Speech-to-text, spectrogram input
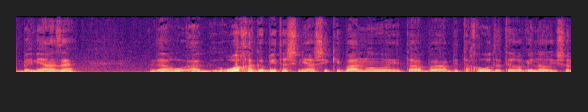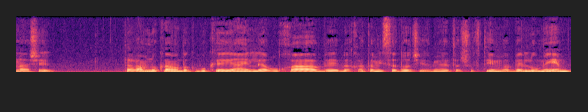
בעניין הזה. והרוח הגבית השנייה שקיבלנו הייתה בתחרות הטרווין הראשונה, שתרמנו כמה בקבוקי יין לארוחה באחת המסעדות שהזמינו את השופטים הבינלאומיים,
